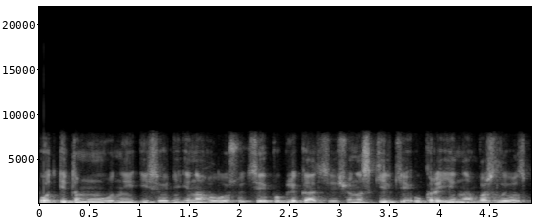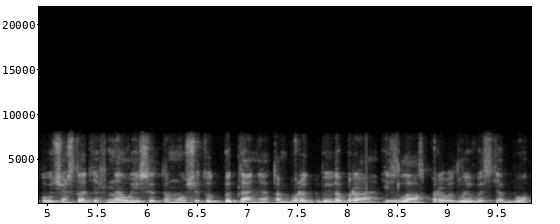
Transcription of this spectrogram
От і тому вони і сьогодні і наголошують цієї публікації, що наскільки Україна важлива в Сполучених Штатах не лише тому, що тут питання там боротьби добра і зла, справедливості або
